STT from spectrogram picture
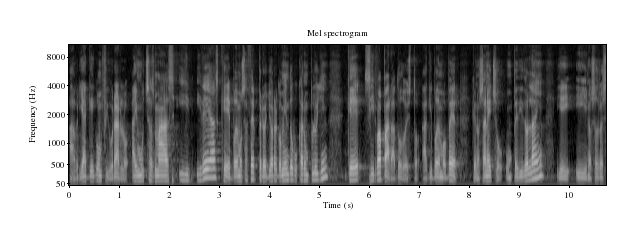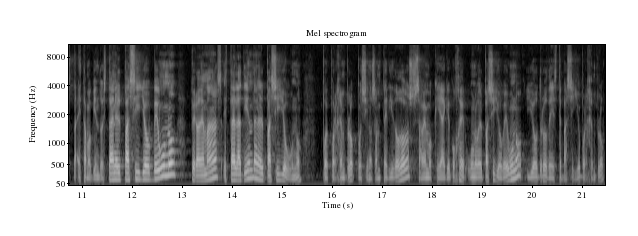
habría que configurarlo. Hay muchas más ideas que podemos hacer, pero yo recomiendo buscar un plugin que sirva para todo esto. Aquí podemos ver que nos han hecho un pedido online y, nosotros estamos viendo, está en el pasillo B1, pero además está en la tienda en el pasillo 1. Pues, por ejemplo, pues si nos han pedido dos, sabemos que hay que coger uno del pasillo B1 y otro de este pasillo, por ejemplo.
